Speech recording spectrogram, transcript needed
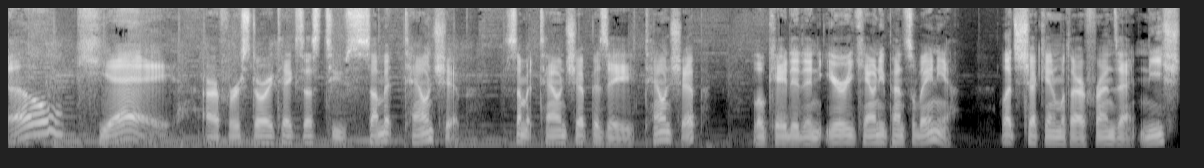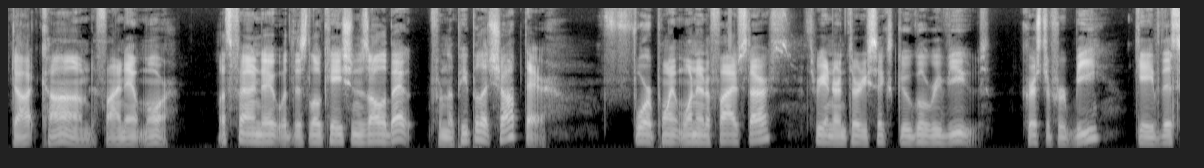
Okay. Our first story takes us to Summit Township. Summit Township is a township located in Erie County, Pennsylvania. Let's check in with our friends at niche.com to find out more. Let's find out what this location is all about from the people that shop there. 4.1 out of 5 stars, 336 Google reviews. Christopher B. gave this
